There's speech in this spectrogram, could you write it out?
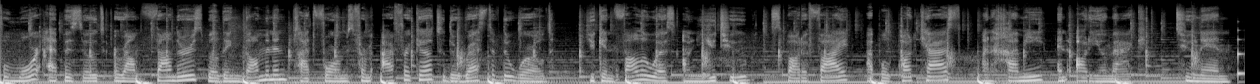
For more episodes around founders building dominant platforms from Africa to the rest of the world, you can follow us on YouTube, Spotify, Apple Podcasts, and Hami and Audiomack. Tune in.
